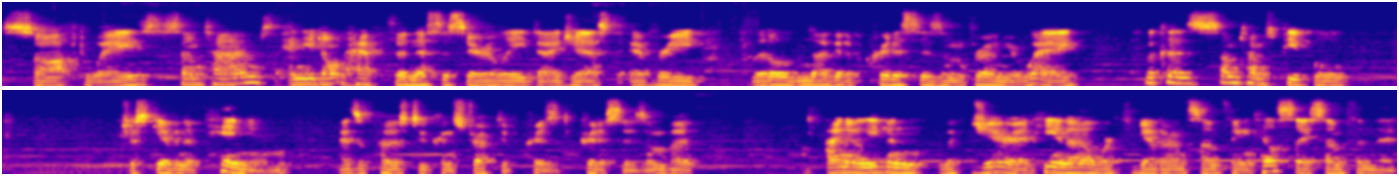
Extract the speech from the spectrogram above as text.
soft ways sometimes, and you don't have to necessarily digest every little nugget of criticism thrown your way because sometimes people just give an opinion as opposed to constructive criticism. But I know even with Jared, he and I will work together on something, and he'll say something that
